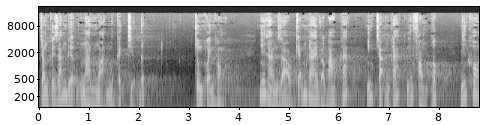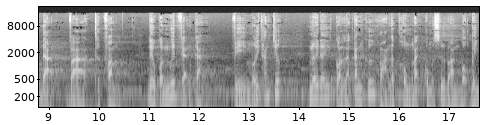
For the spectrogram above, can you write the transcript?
Trong cái dáng điệu ngoan ngoãn một cách chịu đựng. Trung quanh họ Những hàng rào kẽm gai và bao cát Những chạm gác, những phòng ốc Những kho đạn và thực phẩm đều còn nguyên vẹn cả vì mới tháng trước nơi đây còn là căn cứ hỏa lực hùng mạnh của một sư đoàn bộ binh.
